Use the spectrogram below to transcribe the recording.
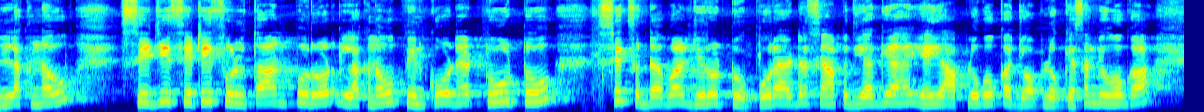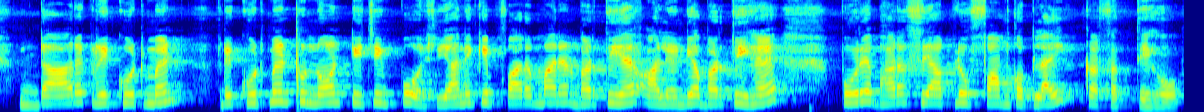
Lucknow C G city, Sultanpur road, Lucknow pin code है two two six double zero two. पूरा एड्रेस यहाँ पे दिया गया है, यही आप लोगों का जॉब लोकेशन भी होगा। Direct recruitment recruitment to non teaching post यानी कि परमानेंट भर्ती है ऑल इंडिया भर्ती है, पूरे भारत से आप लोग फॉर्म को अप्लाई कर सकते हो।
